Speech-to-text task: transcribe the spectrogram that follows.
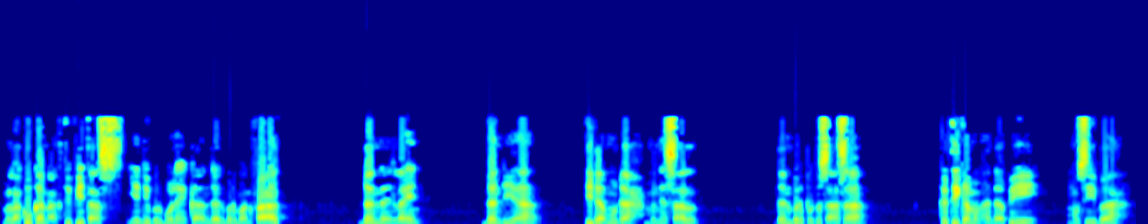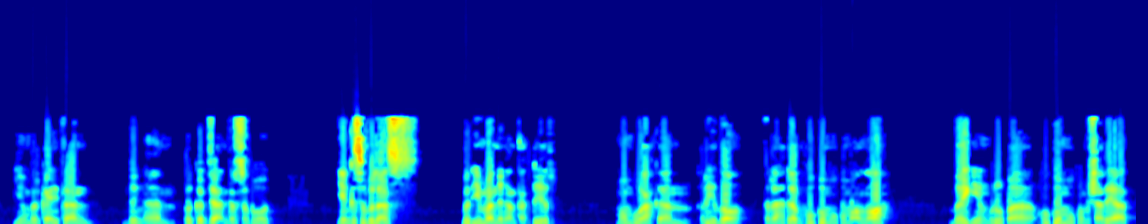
melakukan aktivitas yang diperbolehkan dan bermanfaat, dan lain-lain. Dan dia tidak mudah menyesal dan berputus asa ketika menghadapi musibah yang berkaitan dengan pekerjaan tersebut. Yang kesebelas, beriman dengan takdir membuahkan ridho terhadap hukum-hukum Allah, baik yang berupa hukum-hukum syariat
